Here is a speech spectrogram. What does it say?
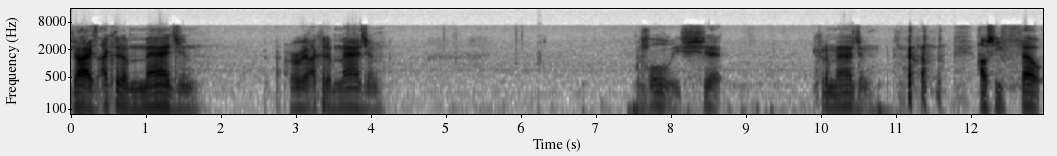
Guys, I could imagine. For real, I could imagine. Holy shit. I could imagine. How she felt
